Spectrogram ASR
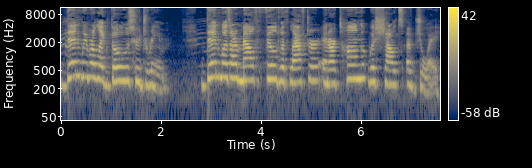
then we were like those who dream. Then was our mouth filled with laughter and our tongue with shouts of joy.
